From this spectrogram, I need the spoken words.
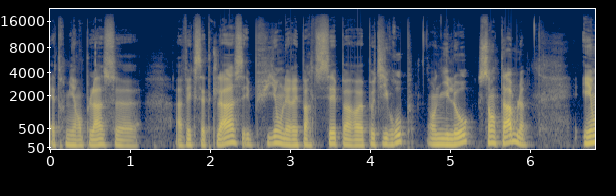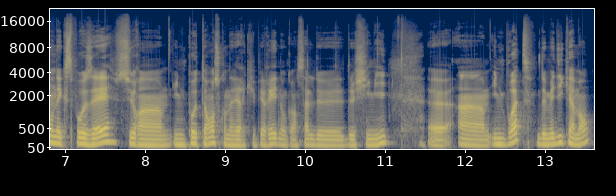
être mis en place avec cette classe, et puis on les répartissait par petits groupes en îlots, sans table, et on exposait sur une potence qu'on avait récupérée donc en salle de, chimie, une boîte de médicaments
